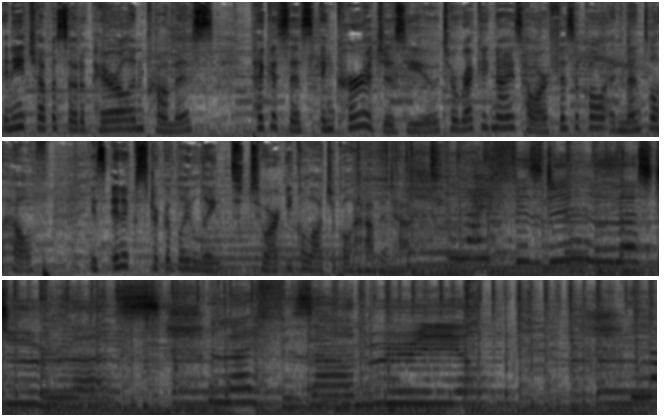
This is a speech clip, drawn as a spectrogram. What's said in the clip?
In each episode of Peril and Promise, Pegasus encourages you to recognize how our physical and mental health is inextricably linked to our ecological habitat. Life is disastrous. Life is unreal. Life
